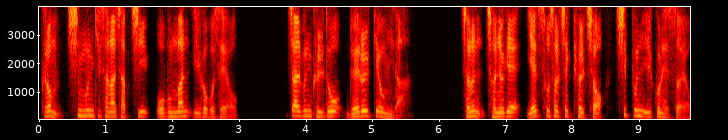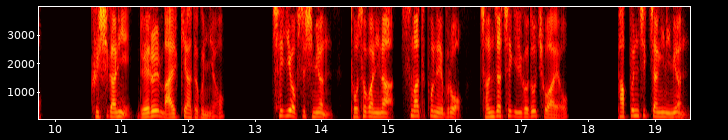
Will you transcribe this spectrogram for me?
그럼 신문 기사나 잡지 5분만 읽어보세요. 짧은 글도 뇌를 깨웁니다. 저는 저녁에 옛 소설책 펼쳐 10분 읽곤 했어요. 그 시간이 뇌를 맑게 하더군요. 책이 없으시면 도서관이나 스마트폰 앱으로 전자책 읽어도 좋아요. 바쁜 직장인이면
